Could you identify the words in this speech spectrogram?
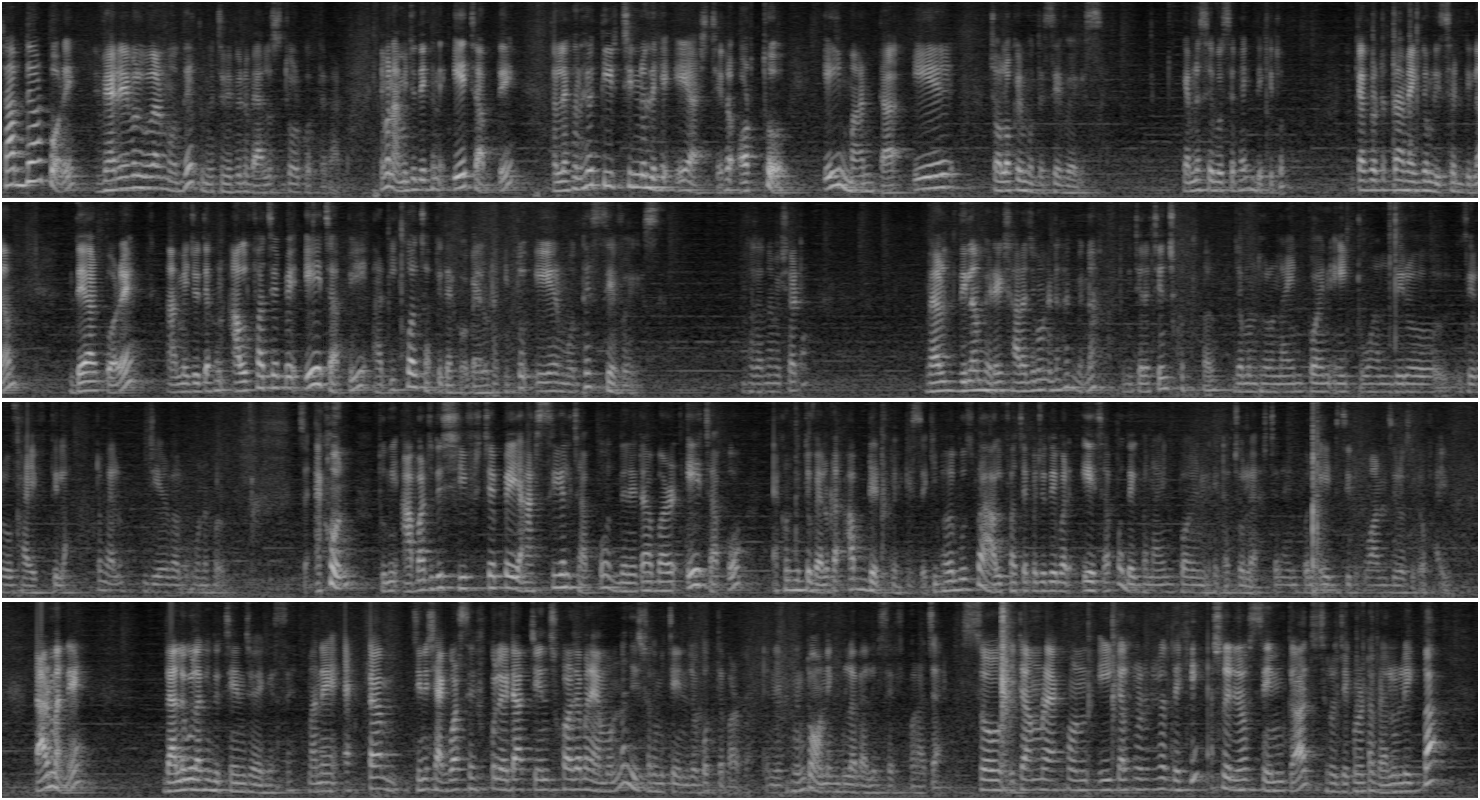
চাপ দেওয়ার পরে ভ্যারিয়েবলগুলোর মধ্যে তুমি হচ্ছে বিভিন্ন ভ্যালু স্টোর করতে পারবে। যেমন আমি যদি এখানে এ চাপ দিই, তাহলে এখানে দেখো তীর চিহ্ন লিখে এ আসছে। এটার অর্থ এই মানটা এ চলকের মধ্যে সেভ হয়ে গেছে। কেমনে সেভ হয়েছে ভাই? দেখি তো। ক্যালকুলেটরটা আমি একদম রিসেট দিলাম। দেওয়ার পরে আমি যদি এখন আলফা চেপে এ চাপি আর ইকুয়াল চাপি, দেখো ভ্যালুটা কিন্তু এ এর মধ্যে সেভ হয়ে গেছে। বোঝা না বিষয়টা? ভ্যালু দিলাম কি সারা জীবন এটা থাকবে না? তুমি যেটা চেঞ্জ করতে পারো। যেমন ধরো nine point eight one zero zero five দিলাম, একটা ভ্যালু জি এর ভ্যালু মনে করো। এখন তুমি আবার যদি শিফট চেপে আর আরসিএল চাপো দেন এটা আবার এ চাপো, এখন কিন্তু ভ্যালুটা আপডেট হয়ে গেছে। কীভাবে বুঝবে? আলফা চেপে যদি এবার এ চাপো, দেখবে নাইন পয়েন্ট এটা চলে আসছে nine point eight zero one zero zero five তার মানে ভ্যালুগুলো কিন্তু চেঞ্জ হয়ে গেছে। মানে একটা জিনিস একবার সেভ করলে এটা চেঞ্জ করা যাবে না, এমন না জিনিসটা তুমি চেঞ্জও করতে পারবে। কিন্তু অনেকগুলো ভ্যালু সেভ করা যায়। সো এটা আমরা এখন এই ক্যালকুলেটরটা দেখি। আসলে এটাও সেম কাজ, ধরো যে কোনো একটা ভ্যালু লিখবা,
